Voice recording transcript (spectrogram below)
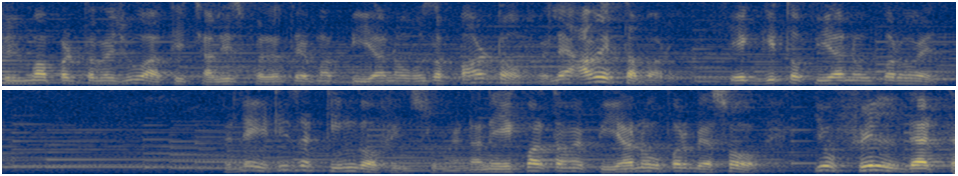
ફિલ્મમાં પણ તમે જુઓ, આથી ચાલીસ વર્ષ એમાં piano was a part of એટલે આવે જ તમારું. એક ગીત તો પિયાનો ઉપર હોય જ. એટલે it is a king of instrument અને એકવાર તમે પિયાનો ઉપર બેસો you feel that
